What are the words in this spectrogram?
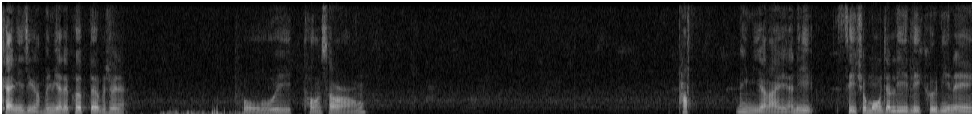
แค่นี้จริงอะ ไม่มีอะไรเพิ่มเติมไม่ใช่ไหมเนี่ยโอ้ยทองสองพับไม่มีอะไร อันนี้สี่ชั่วโมงจะรีรีคืนนี้เอง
